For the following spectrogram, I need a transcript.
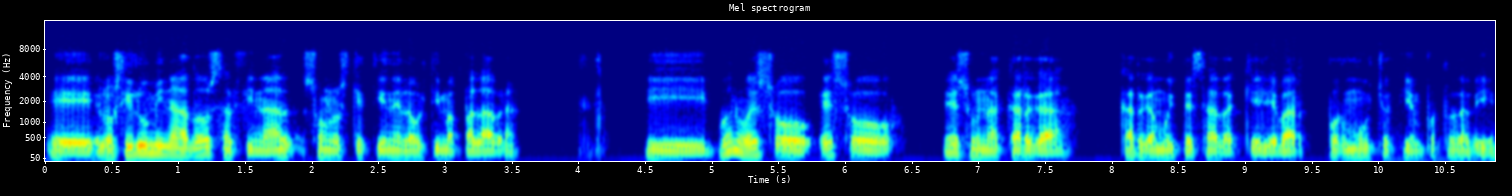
eh, los iluminados al final son los que tienen la última palabra. Y bueno, eso, eso es una carga, carga muy pesada que llevar por mucho tiempo todavía.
